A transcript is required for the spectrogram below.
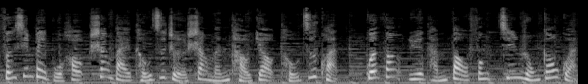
冯鑫被捕后，上百投资者上门讨要投资款，官方约谈暴风金融高管。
